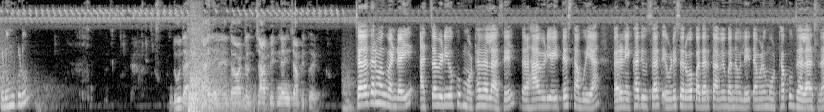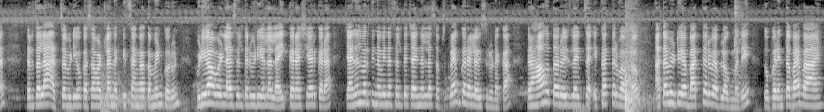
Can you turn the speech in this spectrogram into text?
कुडूम कुडूम? दूध आहे काय नाही तर वाटतं चहा पित नाही आणि चहा पितोय. चला तर मग मंडळी आजचा व्हिडिओ खूप मोठा झाला असेल तर हा व्हिडिओ इथेच थांबूया. कारण एका दिवसात एवढे सर्व पदार्थ आम्ही बनवले त्यामुळे मोठा खूप झाला असणार. तर चला आजचा व्हिडिओ कसा वाटला नक्कीच सांगा कमेंट करून. व्हिडिओ आवडला असेल तर व्हिडिओला लाईक करा शेअर करा. चॅनलवरती नवीन असेल तर चॅनलला सबस्क्राईब करायला विसरू नका. तर हा होता रोईज लाईफचा एकाहत्तरवा ब्लॉग. आता भेटूया बहात्तरव्या ब्लॉगमध्ये. तोपर्यंत बाय बाय.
